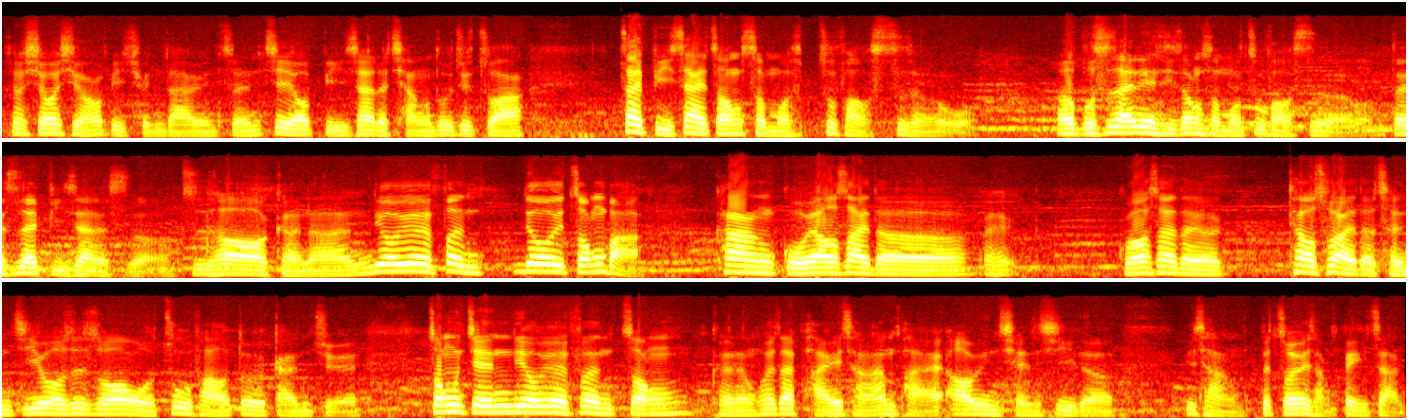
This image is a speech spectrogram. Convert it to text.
就休息完比全大运，只能借由比赛的强度去抓，在比赛中什么助跑适合我，而不是在练习中什么助跑适合我。对，是在比赛的时候。之后可能六月份六月中吧，看国腰赛的，哎，国腰赛的跳出来的成绩，或是说我助跑都有感觉。中间六月份中可能会再排一场，安排奥运前夕的。一场最后一场备战，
